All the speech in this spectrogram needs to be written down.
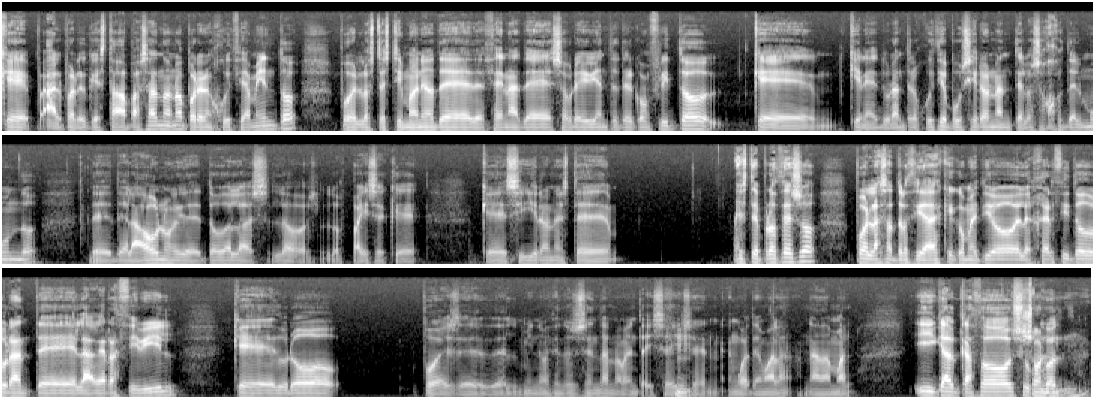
que, al- por el que estaba pasando, ¿no? Por el enjuiciamiento, pues los testimonios de decenas de sobrevivientes del conflicto que quienes durante el juicio pusieron ante los ojos del mundo, de, de la ONU y de todos los, los países que, que siguieron este, este proceso, pues las atrocidades que cometió el ejército durante la guerra civil que duró pues desde el 1960 al 96 Mm. en, en Guatemala, nada mal. Y que alcanzó su Son,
